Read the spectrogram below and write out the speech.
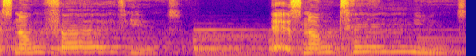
There's no five years, there's no ten years,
